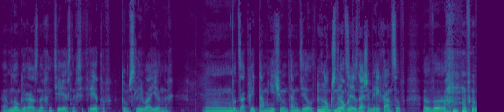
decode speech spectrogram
много разных интересных секретов, в том числе и военных, вот закрыть там, нечего им там делать. Там ну, кстати... Много, ты знаешь, американцев в, в,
